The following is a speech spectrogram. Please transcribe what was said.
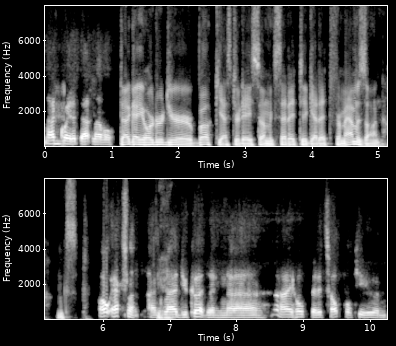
Not quite at that level. Doug, I ordered your book yesterday, so I'm excited to get it from Amazon. Ex- Oh, excellent. I'm Yeah. glad you could. And uh, I hope that it's helpful to you. And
